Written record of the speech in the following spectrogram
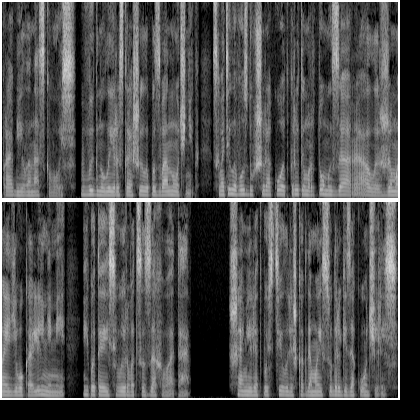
Пробила насквозь, выгнула и раскрошила позвоночник, схватила воздух широко открытым ртом и заорала, сжимая его коленями и пытаясь вырваться с захвата. Шамиль отпустил лишь когда мои судороги закончились,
